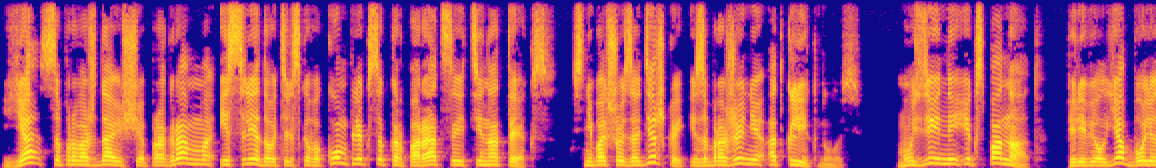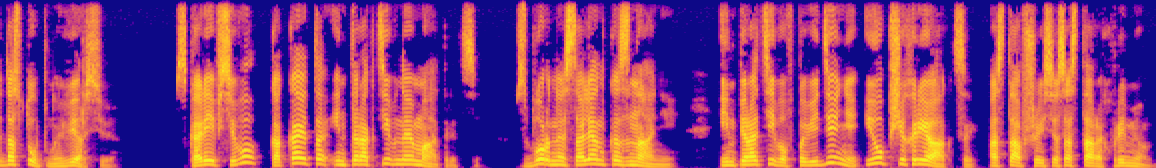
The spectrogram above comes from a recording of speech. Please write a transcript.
«Я – сопровождающая программа исследовательского комплекса корпорации Тинотекс. С небольшой задержкой изображение откликнулось. «Музейный экспонат», – перевел я более доступную версию. Скорее всего, какая-то интерактивная матрица. сборная солянка знаний, императивов поведения и общих реакций, оставшиеся со старых времен.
